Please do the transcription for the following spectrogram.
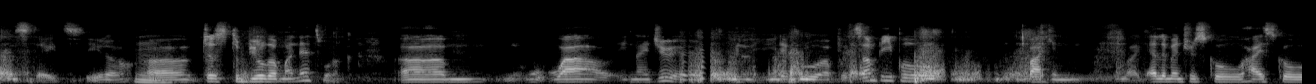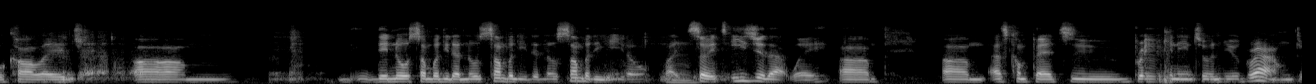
United States. You know, mm. uh, just to build up my network. Um, while in Nigeria, you know, you grew up with some people back in like elementary school, high school, college. Um, they know somebody that knows somebody that knows somebody, you know, like mm. so it's easier that way. Um, um, as compared to breaking into a new ground.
